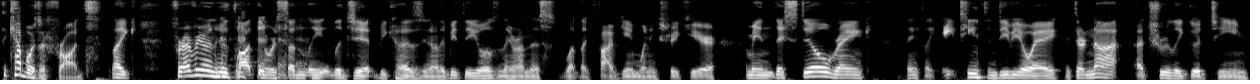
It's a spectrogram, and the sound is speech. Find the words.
the Cowboys are frauds. Like for everyone who thought they were suddenly legit because you know they beat the Eagles and they were on this what like five game winning streak here. I mean they still rank I think like 18th in DVOA. Like they're not a truly good team.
